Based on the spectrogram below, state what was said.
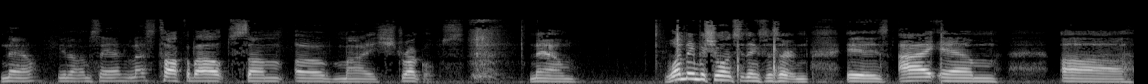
now, you know what I'm saying? Let's talk about some of my struggles. Now, one thing for sure and two things for certain is I am, uh,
